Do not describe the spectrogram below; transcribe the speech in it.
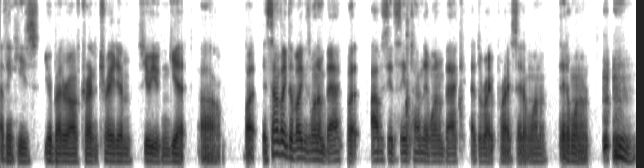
I think he's, you're better off trying to trade him, see what you can get. Um, but it sounds like the Vikings want him back, but obviously at the same time, they want him back at the right price. They don't want to, they don't want to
